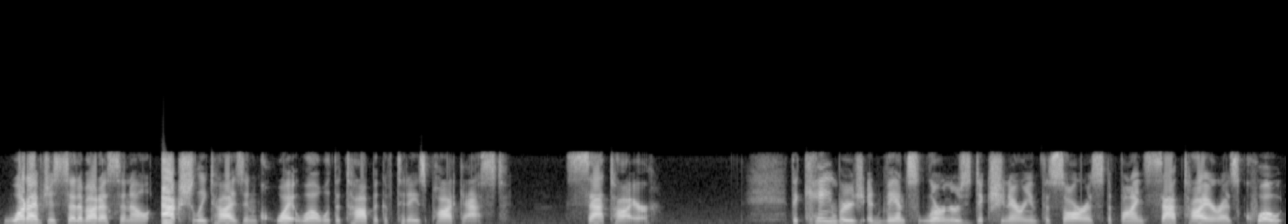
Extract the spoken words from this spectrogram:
what I've just said about SNL actually ties in quite well with the topic of today's podcast satire. The Cambridge Advanced Learners Dictionary and Thesaurus defines satire as, quote,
